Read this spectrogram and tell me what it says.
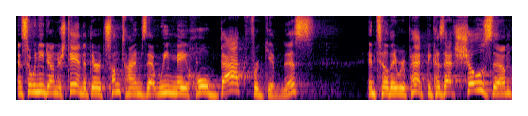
And so we need to understand that there are sometimes that we may hold back forgiveness until they repent because that shows them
